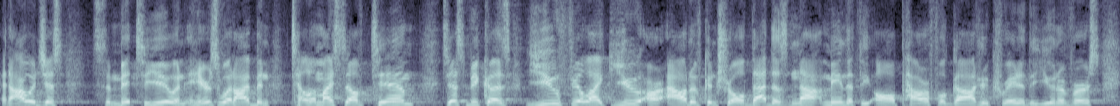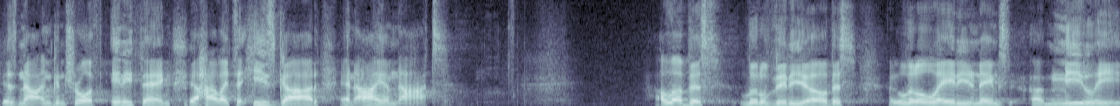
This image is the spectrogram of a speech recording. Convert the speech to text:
And I would just submit to you, and here's what I've been telling myself Tim, just because you feel like you are out of control, that does not mean that the all powerful God who created the universe is not in control. If anything, it highlights that He's God and I am not. I love this little video. This little lady, her name's uh, Mila,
